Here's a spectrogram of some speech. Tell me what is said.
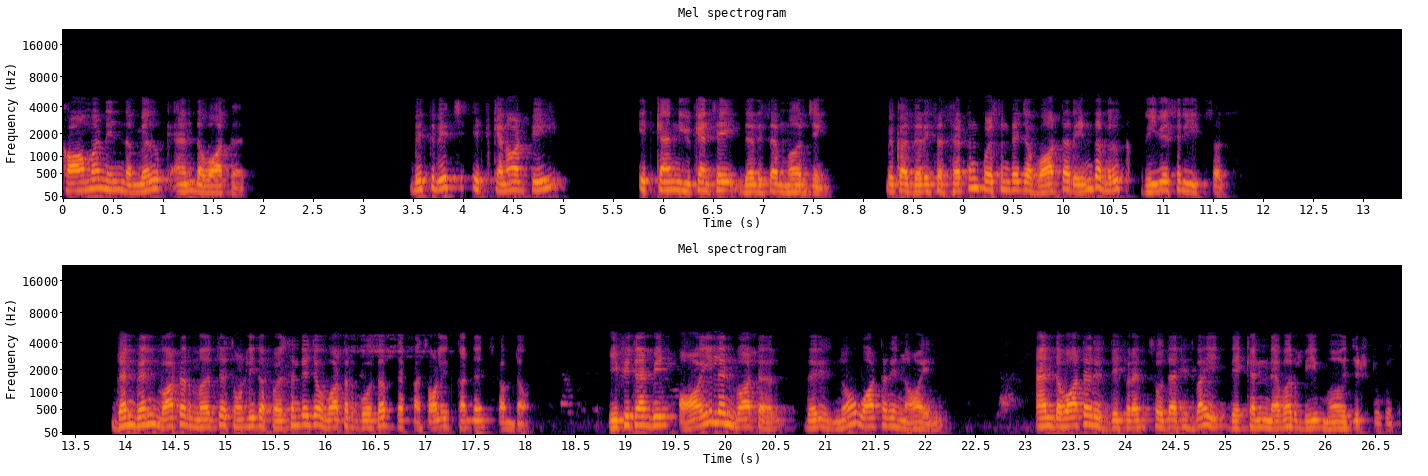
common in the milk and the water with which it cannot be it can you can say there is a merging because there is a certain percentage of water in the milk previously itself. Then when water merges only the percentage of water goes up the solid contents come down. If it had been oil and water there is no water in oil and the water is different so that is why they can never be merged together.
